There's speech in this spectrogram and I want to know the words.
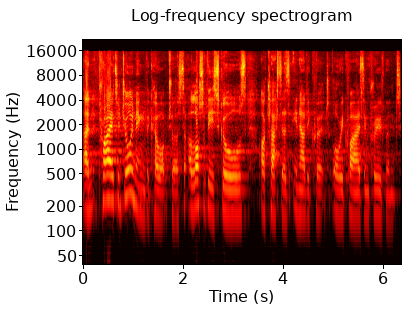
And prior to joining the Co-op Trust, a lot of these schools are classed as inadequate or requires improvement.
